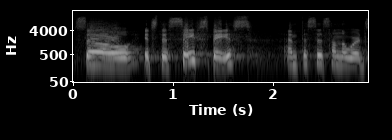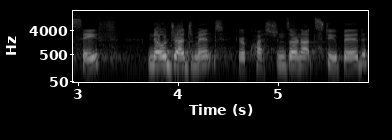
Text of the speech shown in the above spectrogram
So it's this safe space, emphasis on the word safe, no judgment. Your questions are not stupid.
